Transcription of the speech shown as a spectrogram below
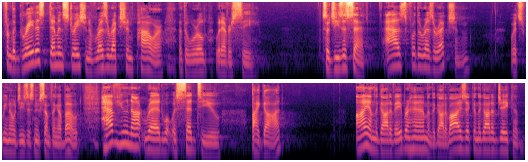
from the greatest demonstration of resurrection power that the world would ever see. So Jesus said, As for the resurrection, which we know Jesus knew something about, have you not read what was said to you by God? I am the God of Abraham and the God of Isaac and the God of Jacob.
